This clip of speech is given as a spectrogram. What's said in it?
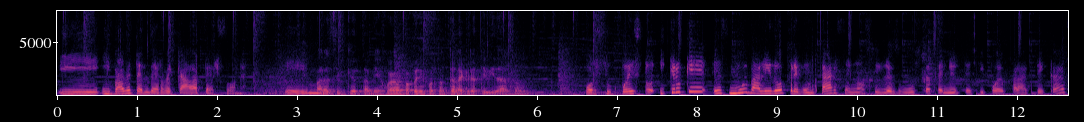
y, y va a depender de cada persona. Em, Ahora sí que también juega un papel importante la creatividad, ¿no? Por supuesto, y creo que es muy válido preguntarse, ¿no? Si les gusta tener este tipo de prácticas,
